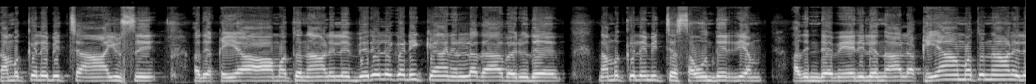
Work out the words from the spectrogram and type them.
നമുക്ക് ലഭിച്ച ആയുസ് അത് കിയാമത്ത് നാളിൽ വിരൽ കടിക്കാനുള്ളതാവരുത്. നമുക്ക് ലഭിച്ച സൗന്ദര്യം അതിന്റെ പേരിൽ നാളെ കിയാമത്ത് നാളിൽ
